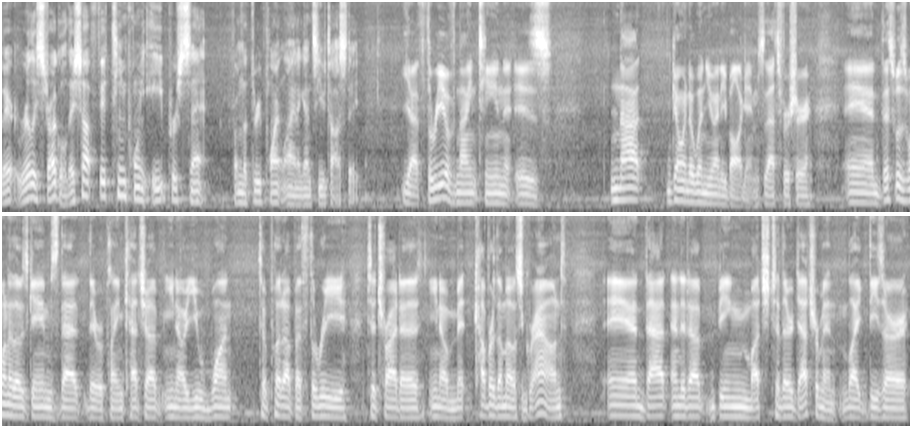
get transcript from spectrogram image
really struggle. They shot 15.8 percent from the three point line against Utah State. Yeah, three of nineteen is not going to win you any ball games. That's for sure. And this was one of those games that they were playing catch up. You know, you want to put up a three to try to you know cover the most ground. And that ended up being much to their detriment. Like these are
